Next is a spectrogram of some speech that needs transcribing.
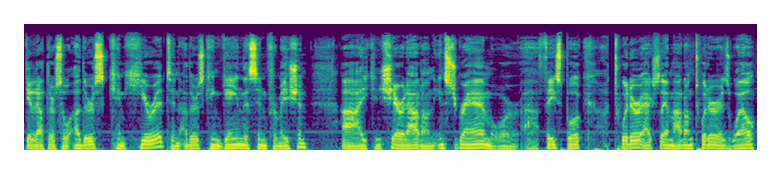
Get it out there so others can hear it and others can gain this information. Uh, you can share it out on Instagram or uh, Facebook, uh, Twitter. Actually, I'm out on Twitter as well.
